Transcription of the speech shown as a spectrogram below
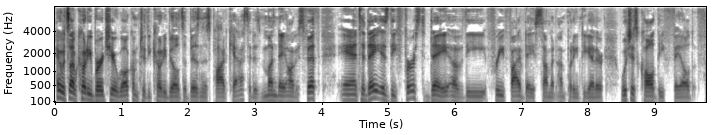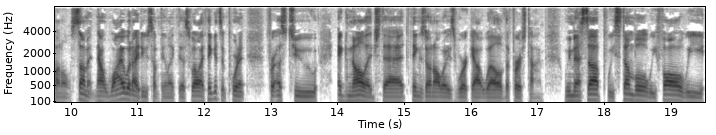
Hey, what's up? Cody Burch here. Welcome to the Cody Builds a Business podcast. It is Monday, August 5th, and today is the first day of the free five day summit I'm putting together, which is called the Failed Funnel Summit. Now, why would I do something like this? Well, I think it's important for us to acknowledge that things don't always work out well the first time. We mess up, we stumble, we fall, we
